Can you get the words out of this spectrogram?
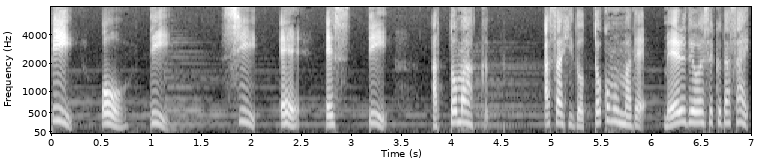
podcast アットマーク。朝日 .com までメールでお寄せください。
